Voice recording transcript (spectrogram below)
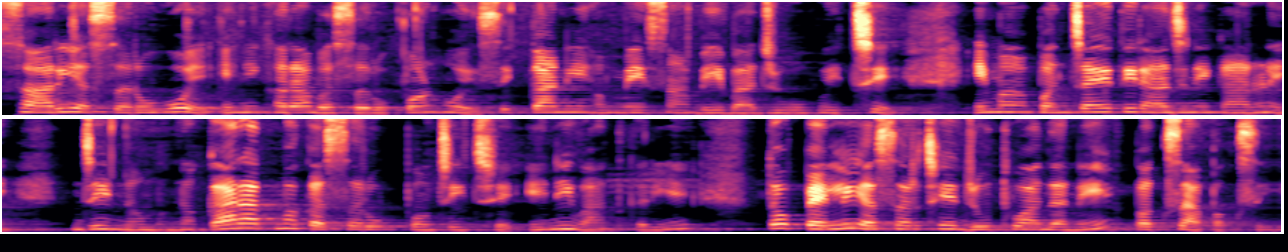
સારી અસરો હોય, એની ખરાબ અસરો પણ હોય, સિક્કાની હંમેશા બે બાજુઓ હોય છે. એમાં પંચાયતી રાજને કારણે જે નકારાત્મક અસરો પહોંચી છે, એની વાત કરીએ, તો પહેલી અસર છે જૂથવાદ અને પક્ષાપક્ષી.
